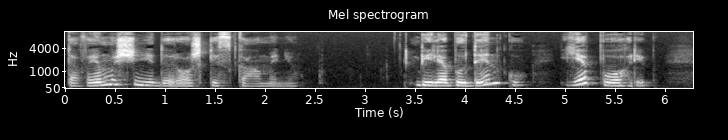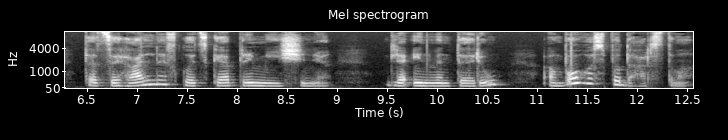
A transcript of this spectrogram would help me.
та вимощені дорожки з каменю. Біля будинку є погріб та цегальне складське приміщення для інвентарю або господарства.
